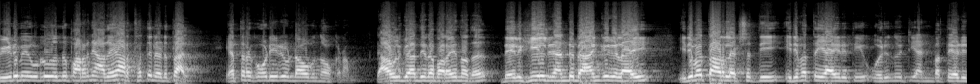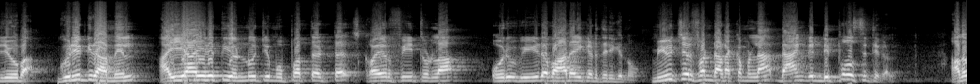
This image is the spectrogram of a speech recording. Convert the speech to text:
വീടുമേ ഉള്ളൂ എന്ന് പറഞ്ഞ അതേ അർത്ഥത്തിലെടുത്താൽ എത്ര കോടി രൂപ ഉണ്ടാവുമെന്ന് നോക്കണം. രാഹുൽ ഗാന്ധിയുടെ പറയുന്നത് ഡൽഹിയിൽ രണ്ട് ബാങ്കുകളായി ഇരുപത്തി ആറ് ലക്ഷത്തി ഇരുപത്തി അയ്യായിരത്തി ഒരുന്നൂറ്റി അൻപത്തി ഏഴ് രൂപ. ഗുരുഗ്രാമിൽ അയ്യായിരത്തി എണ്ണൂറ്റി മുപ്പത്തി എട്ട് സ്ക്വയർ ഫീറ്റ് ഉള്ള ഒരു വീട് വാടകയ്ക്ക് എടുത്തിരിക്കുന്നു. മ്യൂച്വൽ ഫണ്ട് അടക്കമുള്ള ബാങ്ക് ഡിപ്പോസിറ്റുകൾ. അത്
